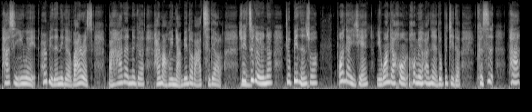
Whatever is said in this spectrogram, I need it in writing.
他是因为 herpes 的那个 virus，把他的那个海马回两边都把它吃掉了，所以这个人呢，就变成说忘掉以前，也忘掉后后面发生也都不记得。可是他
